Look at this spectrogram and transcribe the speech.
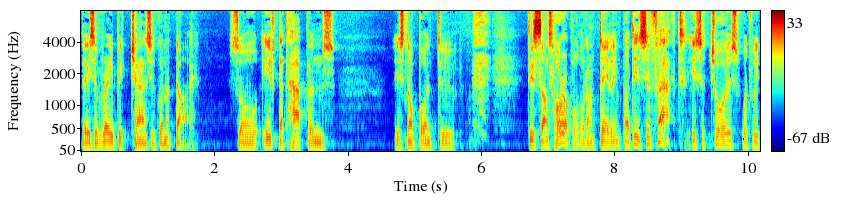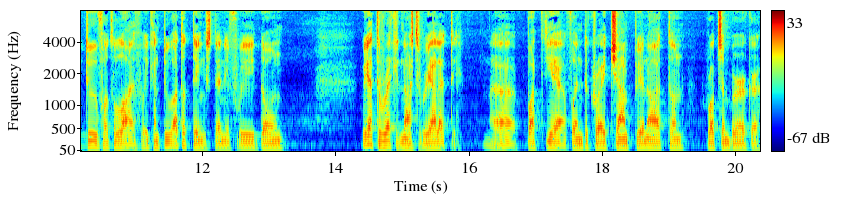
there's a very big chance you're going to die. So if that happens, it's no point to. this sounds horrible what I'm telling, but it's a fact. It's a choice what we do for the life. We can do other things than if we don't. We have to recognize the reality. Uh, but yeah, when the great champion Ayrton Ratzenberger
